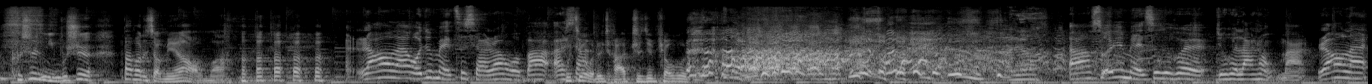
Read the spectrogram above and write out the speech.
可是你不是爸爸的小棉袄吗？然后来，我就每次想让我爸啊，想不接我的茶，直接飘过去了。啊，所以每次就会就会拉上我妈，然后来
